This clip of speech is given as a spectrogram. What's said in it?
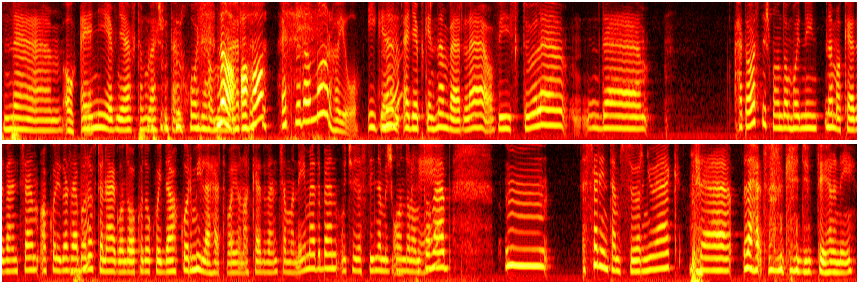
Nem. Okay. Ennyi év nyelvtanulás után hogyan Na, már? aha, ez például marha jó. Igen. Nem, egyébként nem ver le a víz tőle, de hát azt is mondom, hogy nincs, nem a kedvencem, akkor igazából uh-huh. rögtön elgondolkodok, hogy de akkor mi lehet vajon a kedvencem a németben, úgyhogy ezt így nem is gondolom okay. tovább. Mm, szerintem szörnyűek, de lehet velük együtt élni.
